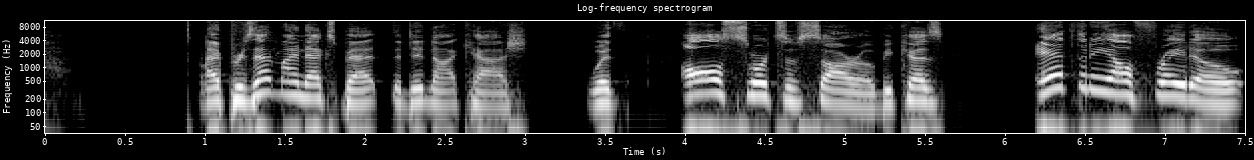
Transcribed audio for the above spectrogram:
I present my next bet that did not cash with all sorts of sorrow because Anthony Alfredo,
